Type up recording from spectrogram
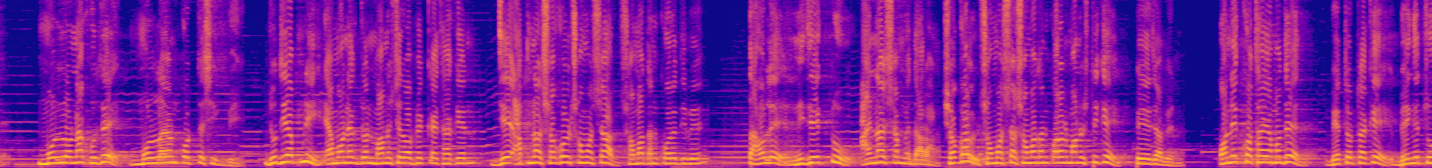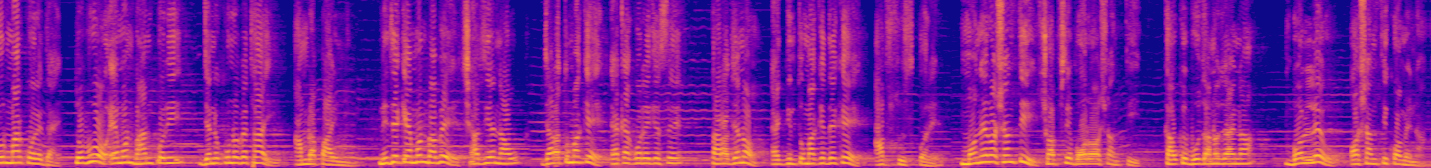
মূল্য না খুঁজে মূল্যায়ন করতে শিখবে। যদি আপনি এমন একজন মানুষের অপেক্ষায় থাকেন যে আপনার সকল সমস্যার সমাধান করে দিবে, তাহলে নিজে একটু আয়নার সামনে দাঁড়ান। সকল সমস্যার সমাধান করার মানুষটিকে পেয়ে যাবেন। অনেক কথাই আমাদের ভেতরটাকে ভেঙে চুরমার করে দেয়। তবুও এমন ভান করি যেন কোনো ব্যথাই আমরা পাইনি। নিজেকে এমনভাবে সাজিয়ে নাও যারা তোমাকে একা করে গেছে। তারা যেন একদিন তোমাকে দেখে আফসুস করে। মনের অশান্তি সবচেয়ে বড় অশান্তি। কাউকে বোঝানো যায় না, বললেও অশান্তি কমে না।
